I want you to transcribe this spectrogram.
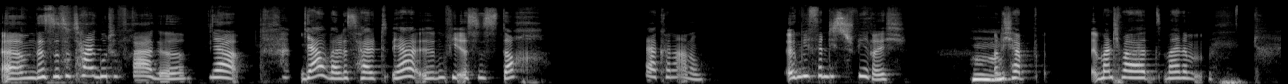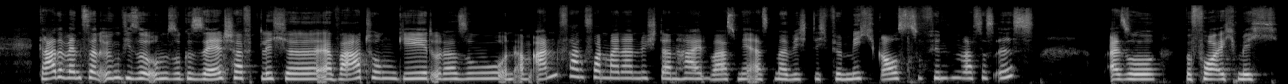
Ähm, das ist eine total gute Frage. Ja. Ja, weil es halt, ja, irgendwie ist es doch, ja, keine Ahnung. Irgendwie finde ich es schwierig. Hm. Und ich habe manchmal meine, gerade wenn es dann irgendwie so um so gesellschaftliche Erwartungen geht oder so. Und am Anfang von meiner Nüchternheit war es mir erstmal wichtig, für mich rauszufinden, was es ist. Also bevor ich mich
